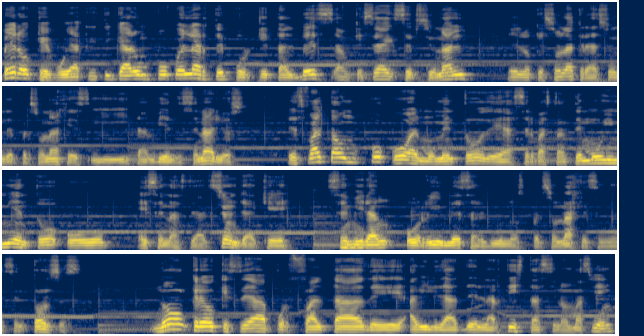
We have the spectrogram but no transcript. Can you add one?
pero que voy a criticar un poco el arte porque tal vez, aunque sea excepcional en lo que son la creación de personajes y también de escenarios, les falta un poco al momento de hacer bastante movimiento o escenas de acción, ya que se miran horribles algunos personajes en ese entonces. No creo que sea por falta de habilidad del artista, sino más bien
